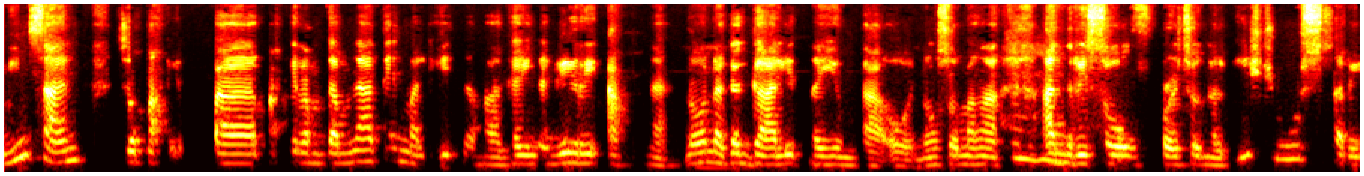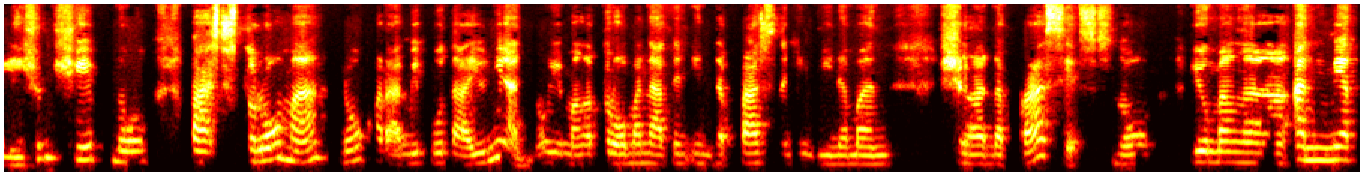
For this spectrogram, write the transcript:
minsan, so pa, pakiramdam natin, maliit na bagay, nagre-react na, no? Mm. Nagagalit na yung tao, no? So mga Mhm. unresolved personal issues sa relationship, no? Past trauma, no? Marami po tayo niyan, no? Yung mga trauma natin in the past na hindi naman siya na-process, no? Yung mga unmet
